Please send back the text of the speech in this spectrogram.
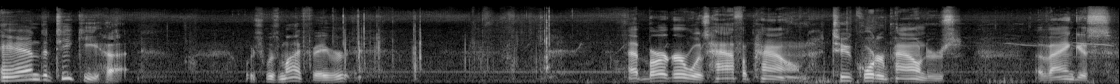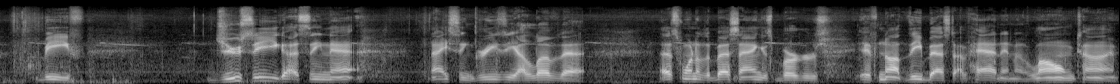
And the Tiki Hut, which was my favorite. That burger was half a pound, two quarter pounders of Angus beef. Juicy, you guys seen that? Nice and greasy, I love that. That's one of the best Angus burgers, if not the best I've had in a long time.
